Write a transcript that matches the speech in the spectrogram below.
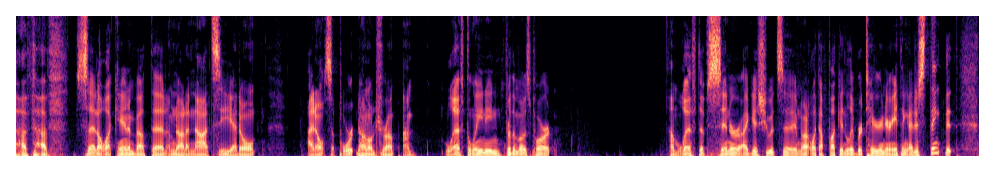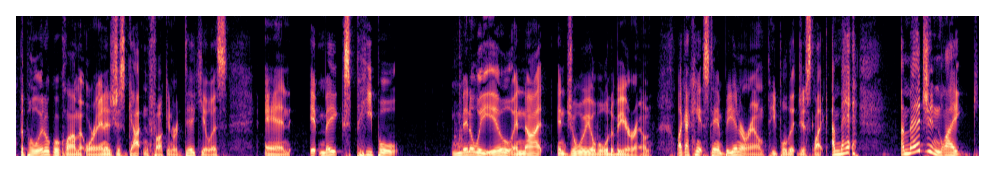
I've, I've said all I can about that. I'm not a Nazi. I don't. I don't support Donald Trump. I'm left leaning for the most part. I'm left of center, I guess you would say. I'm not like a fucking libertarian or anything. I just think that the political climate we're in has just gotten fucking ridiculous and it makes people mentally ill and not enjoyable to be around. Like I can't stand being around people that just like ima- imagine like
